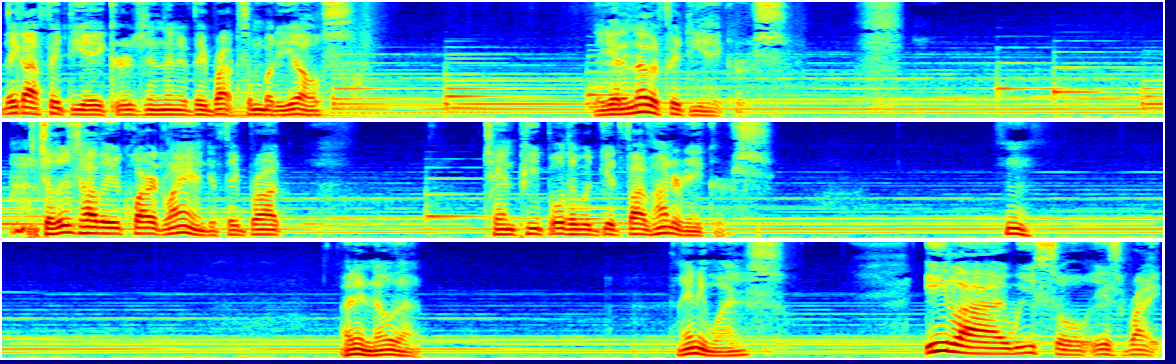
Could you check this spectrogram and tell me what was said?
they got 50 acres, and then if they brought somebody else, they get another 50 acres. So this is how they acquired land. If they brought 10 people, they would get 500 acres. Hmm. I didn't know that. Anyways, Elie Wiesel is right.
